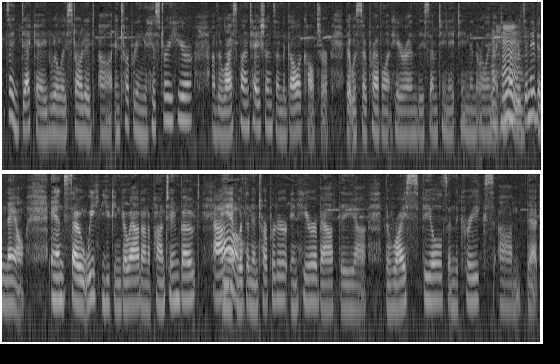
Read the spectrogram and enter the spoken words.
I'd say decade, really started uh, interpreting the history here of the rice plantations and the Gullah culture that was so prevalent here in the 1718 and early mm-hmm. 1900s, and even now. And so we, you can go out on a pontoon boat oh. and, with an interpreter and hear about the uh, the rice fields and the creeks um, that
